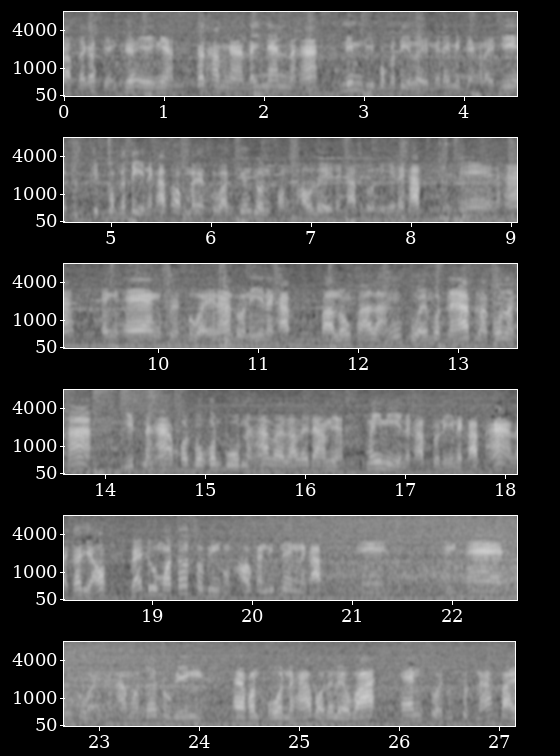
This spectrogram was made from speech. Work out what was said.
ครับ แล้วก็เสียงเครื่องเองเนี่ยก็ทำงานได้แน่นนะฮะ นิ่มดีปกติเลย ไม่ได้มีเสียงอะไรที่ผิดปกตินะครับ ออกมาจากตัวเครื่องยนต์ของเขาเลยนะครับ ตัวนี้นะครับนี่นะฮะแห้งๆสวยๆนะตัวนี้นะครับฝาลงฝาหลังสวยหมดนะครับหลังโค้งหลังคา ยิบนะฮะคนโบคนบูมนะฮะรอยรัดรอยดำเนี่ยไม่มีนะครับตัวนี้นะครับอ่าแล้วก็เดี๋ยวแวะดูมอเตอร์สวิงของเขากันนิดนึงนะครับนี่แห้งๆสวยๆนะครับมอเตอร์สวิง แฮร์คอนโทรลนะฮะบอกได้เลยว่าแห้งสวยทุกจุดนะ สาย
